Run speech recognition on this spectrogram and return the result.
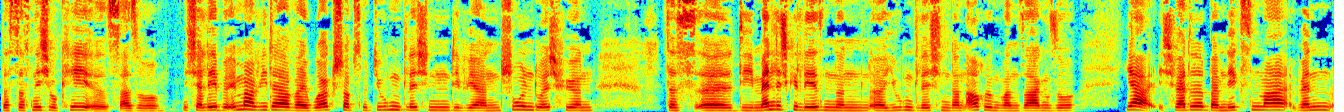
dass das nicht okay ist. Also ich erlebe immer wieder bei Workshops mit Jugendlichen, die wir an Schulen durchführen, dass äh, die männlich gelesenen äh, Jugendlichen dann auch irgendwann sagen so, ja, ich werde beim nächsten Mal, wenn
